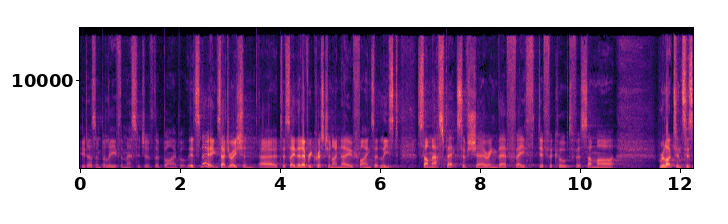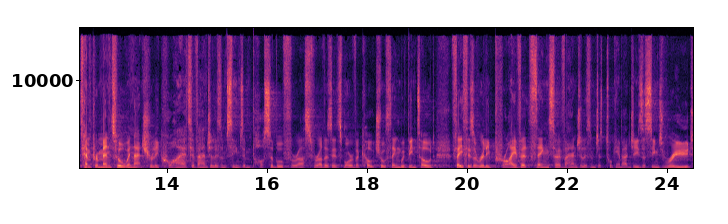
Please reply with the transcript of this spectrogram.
who doesn't believe the message of the Bible. It's no exaggeration uh, to say that every Christian I know finds at least some aspects of sharing their faith difficult. For some, our reluctance is temperamental. We're naturally quiet. Evangelism seems impossible for us. For others, it's more of a cultural thing. We've been told faith is a really private thing, so evangelism, just talking about Jesus, seems rude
